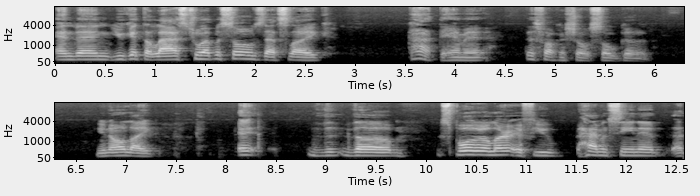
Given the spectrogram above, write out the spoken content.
and then you get the last two episodes that's like, God damn it, this fucking show is so good. You know, like it the, the spoiler alert if you haven't seen it, uh,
